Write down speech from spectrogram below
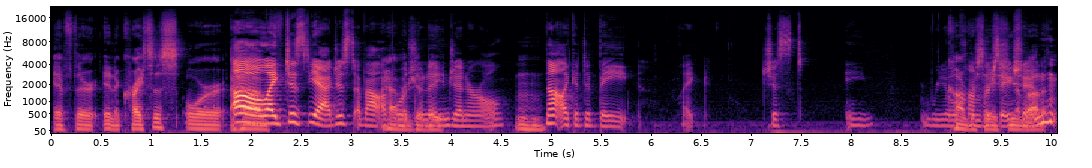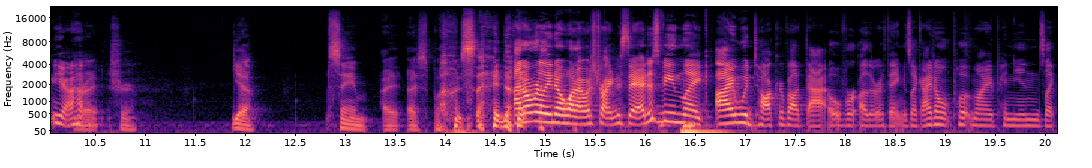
if they're in a crisis or oh, like just yeah, just about abortion in debate. Mm-hmm. general. Not like a debate, like just a real conversation, conversation. yeah. Right. Sure. Yeah. Same. I I suppose. I don't. I don't really know what I was trying to say. I just mean like I would talk about that over other things. Like I don't put my opinions, like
